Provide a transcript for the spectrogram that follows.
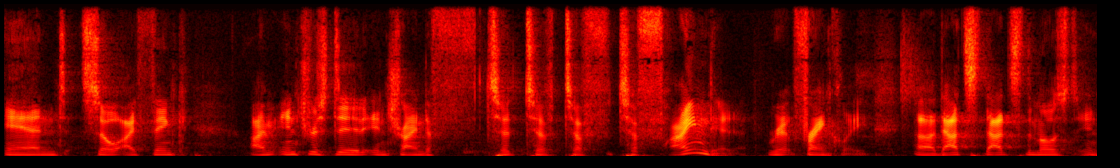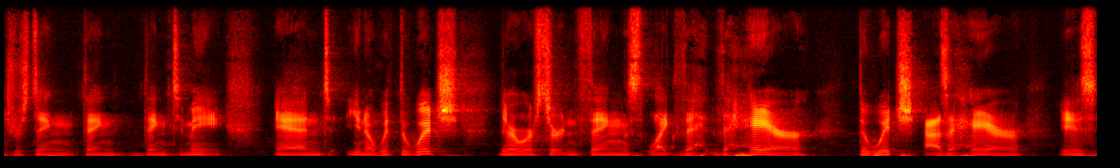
and so I think I'm interested in trying to f- to to to to find it. Frankly, uh, that's that's the most interesting thing thing to me. And you know, with the witch, there were certain things like the the hare. The witch as a hare is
